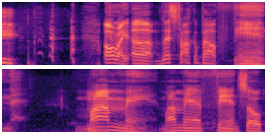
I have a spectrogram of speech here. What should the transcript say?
you. All right, uh, let's talk about Finn. My man, my man Finn. So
